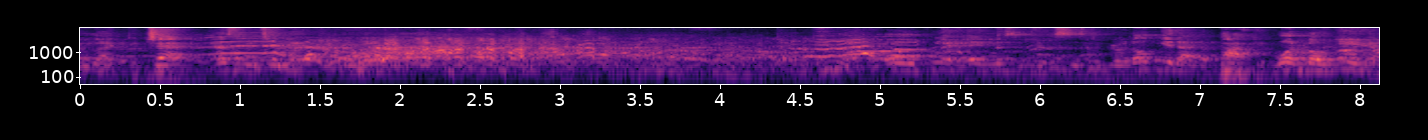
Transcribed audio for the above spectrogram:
you like to chat. That's what you like to do. You like old play. Hey, listen here, sister girl. Don't get out of pocket. One more year.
